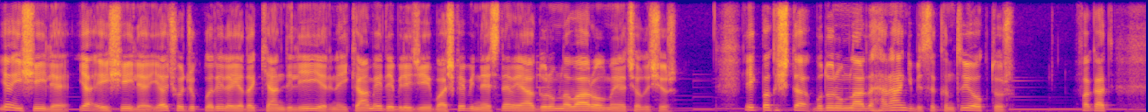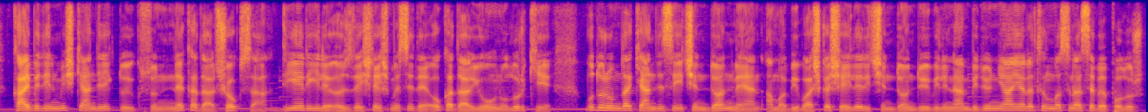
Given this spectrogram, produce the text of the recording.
ya işiyle ya eşiyle ya çocuklarıyla ya da kendiliği yerine ikame edebileceği başka bir nesne veya durumla var olmaya çalışır. İlk bakışta bu durumlarda herhangi bir sıkıntı yoktur. Fakat kaybedilmiş kendilik duygusu ne kadar çoksa diğeriyle özdeşleşmesi de o kadar yoğun olur ki bu durumda kendisi için dönmeyen ama bir başka şeyler için döndüğü bilinen bir dünya yaratılmasına sebep olur.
